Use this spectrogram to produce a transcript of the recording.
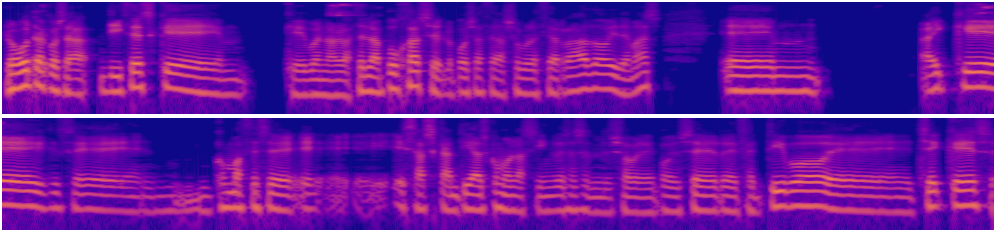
Luego otra cosa, dices que, que, bueno, al hacer la puja se lo puedes hacer a sobre cerrado y demás. Em, hay que, se, ¿cómo haces eh, eh, esas cantidades como las ingresas en el sobre? ¿Puede ser efectivo, eh, cheques?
